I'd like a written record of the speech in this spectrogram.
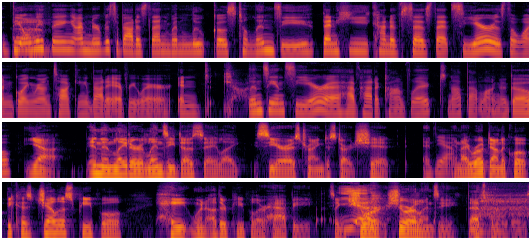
The only Um, thing I'm nervous about is then when Luke goes to Lindsay, then he kind of says that Ciara is the one going around talking about it everywhere. And Lindsay and Ciara have had a conflict not that long ago. Yeah. And then later, Lindsay does say, like, Ciara is trying to start shit. And, Yeah. and I wrote down the quote because jealous people hate when other people are happy. It's like, Yeah. sure, sure, Lindsay. That's what it is.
